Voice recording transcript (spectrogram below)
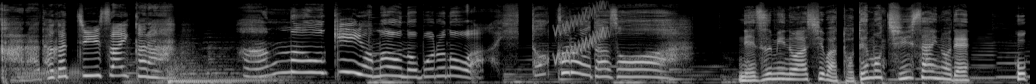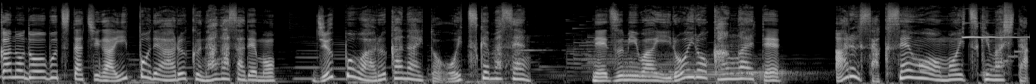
体が小さいから。あんな大きい山を登るのは一苦労だぞ。ネズミの足はとても小さいので他の動物たちが一歩で歩く長さでも10歩は歩かないと追いつけません。ネズミはいろいろ考えてある作戦を思いつきました。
